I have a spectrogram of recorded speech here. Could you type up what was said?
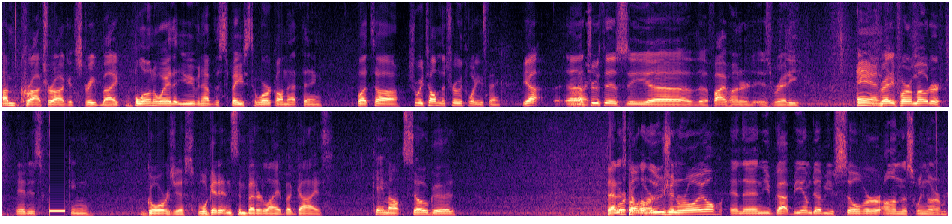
I'm crotch rocket street bike. blown away that you even have the space to work on that thing. But uh, should we tell them the truth? What do you think? Yeah, uh, right. truth is the uh, the 500 is ready. And It's ready for a motor. It is fucking gorgeous. We'll get it in some better light, but guys, came out so good. That is Work of called. Illusion Royal, and then you've got BMW Silver on the swing arm.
